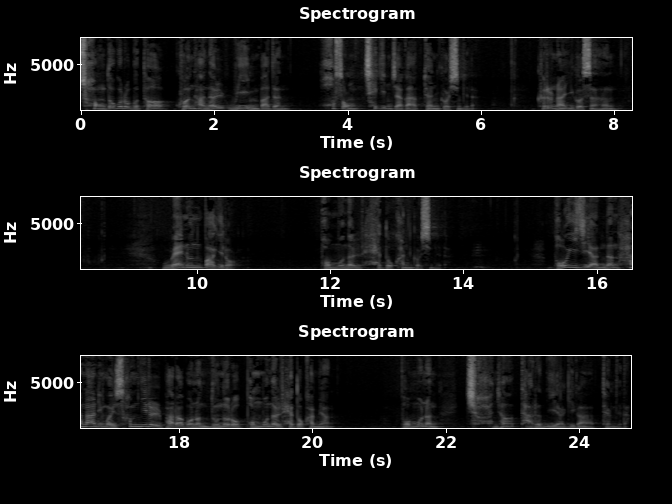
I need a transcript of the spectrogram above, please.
총독으로부터 권한을 위임받은 호송 책임자가 된 것입니다. 그러나 이것은 외눈박이로 본문을 해독한 것입니다. 보이지 않는 하나님의 섭리를 바라보는 눈으로 본문을 해독하면 본문은 전혀 다른 이야기가 됩니다.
